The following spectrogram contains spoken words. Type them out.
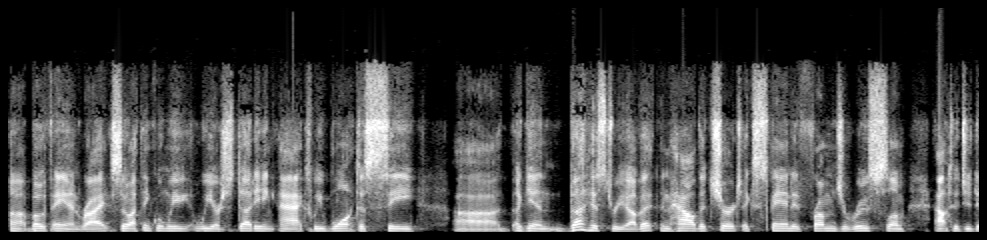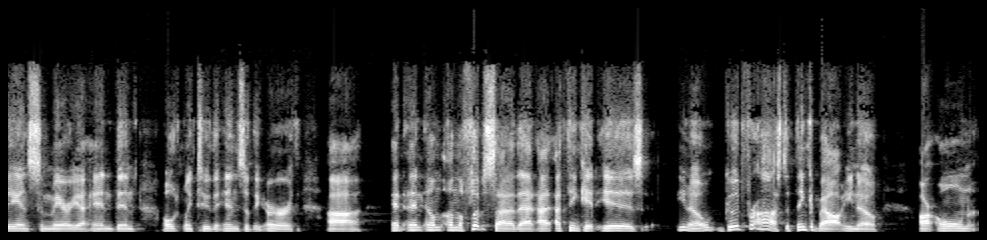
uh, both and right. So I think when we we are studying Acts, we want to see uh, again, the history of it and how the church expanded from Jerusalem out to Judea and Samaria and then ultimately to the ends of the earth. Uh, and and on, on, the flip side of that, I, I, think it is, you know, good for us to think about, you know, our own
